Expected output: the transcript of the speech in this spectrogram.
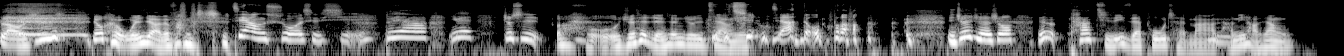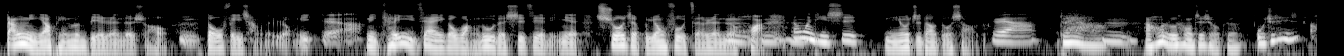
老师用很文雅的方式这样说，是不是？对呀、啊，因为就是呃，我我觉得人生就是这样，全家都爆，你就会觉得说，因为他其实一直在铺陈嘛，你好像。当你要评论别人的时候，嗯，都非常的容易。对啊，你可以在一个网络的世界里面说着不用负责任的话，那、嗯嗯嗯、问题是你又知道多少了？对啊，对啊，嗯。然后如同这首歌，我觉得也是哦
